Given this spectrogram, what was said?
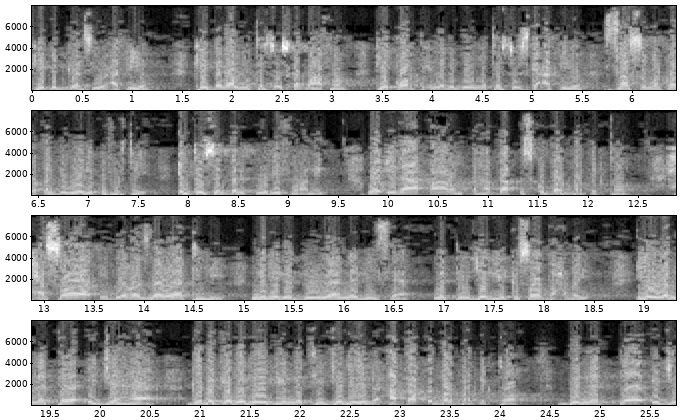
Kii dhib gaarsiiyuu cafiyo kii dagaal mutestu iska dhaafo kii qoorta in laga gooyo mutestu iska cafiyo saasuu marka hore qalbigoodii ku furtay intuusan beledkoodii furanin. Wa idaa qaaranta haddaad isku barbar dhigto xasaa'idi ghasawaatihi nebiga duulaanadiisa natiijadii ka soo baxday iyo wa nataa'ijaha gebagabadeedii natiijadeeda haddaad u barbar dhigto binataa'iji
